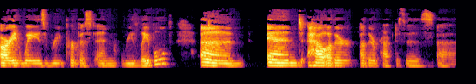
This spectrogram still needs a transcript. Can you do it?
are in ways repurposed and relabeled, um, and how other other practices uh,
